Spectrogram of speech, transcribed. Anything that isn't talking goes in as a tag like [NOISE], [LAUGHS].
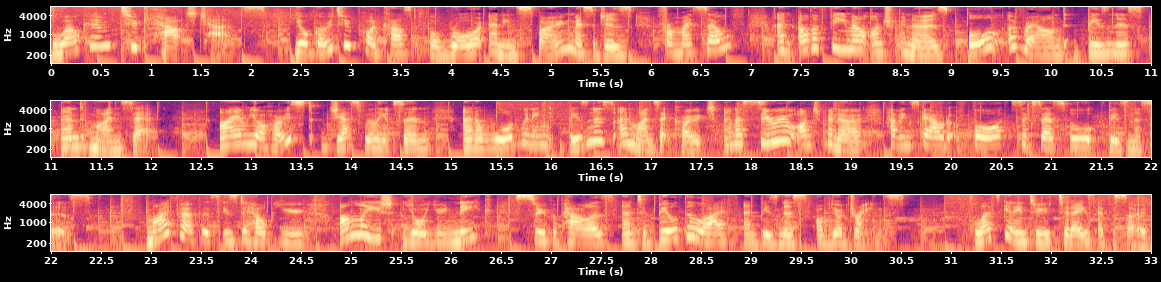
Welcome to Couch Chats, your go to podcast for raw and inspiring messages from myself and other female entrepreneurs all around business and mindset. I am your host, Jess Williamson, an award winning business and mindset coach and a serial entrepreneur having scaled four successful businesses. My purpose is to help you unleash your unique superpowers and to build the life and business of your dreams. Let's get into today's episode.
